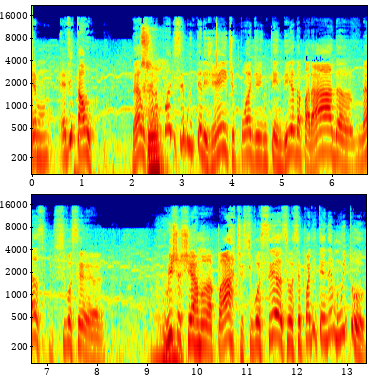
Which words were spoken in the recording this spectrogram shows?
é, é vital. Né? O Sim. cara pode ser muito inteligente, pode entender da parada, né? Se você. Richard Sherman à parte, se você, se você pode entender muito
